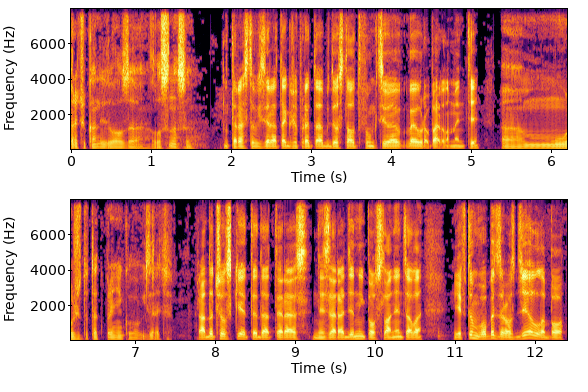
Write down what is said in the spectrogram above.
prečo kandidoval za LSNS. No teraz to vyzerá tak, že preto, aby dostal funkciu v Európarlamente. A môže to tak pre niekoho vyzerať. Radačovský je teda teraz nezaradený poslanec, ale je v tom vôbec rozdiel, lebo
